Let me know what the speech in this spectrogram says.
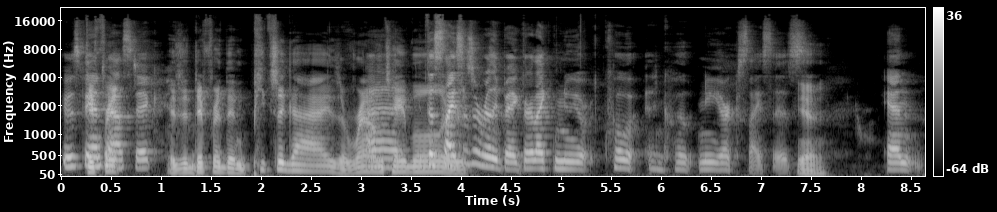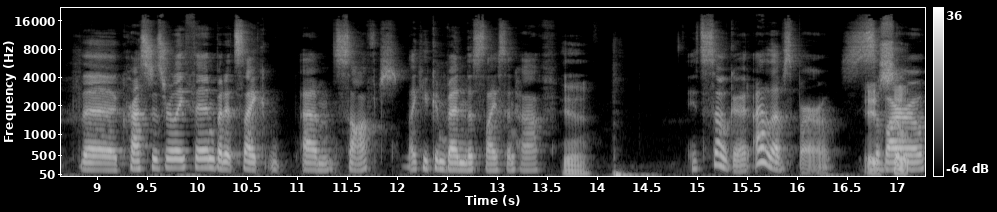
It was fantastic. is it different than Pizza Guys or Round Uh, Table? The or- slices are really big. They're like New York quote unquote New York slices. yeah. And the crust is really thin, but it's like um soft. Like you can bend the slice in half. Yeah. It's so good. I love Sparrow. It's so- Sbarro.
